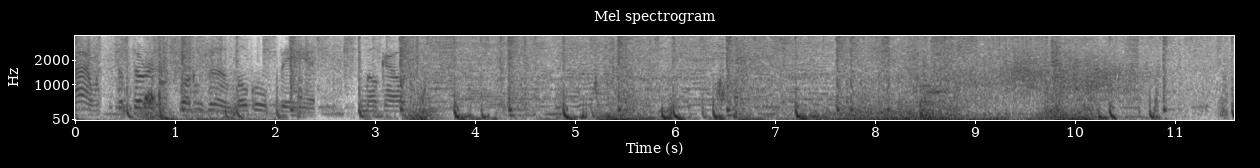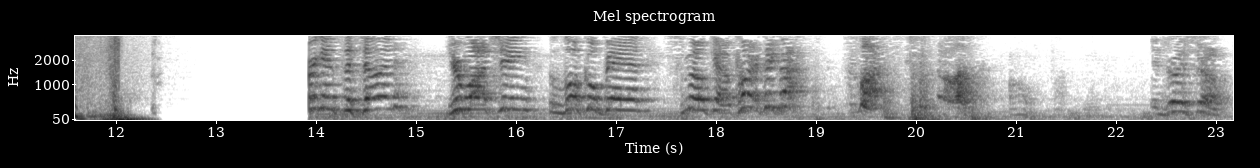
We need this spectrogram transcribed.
Hi, what's up, stoners? Welcome to the local band Smokeout. Against the sun. You're watching the local band Smokeout. Connor, take five. Oh, fuck. Enjoy the show.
